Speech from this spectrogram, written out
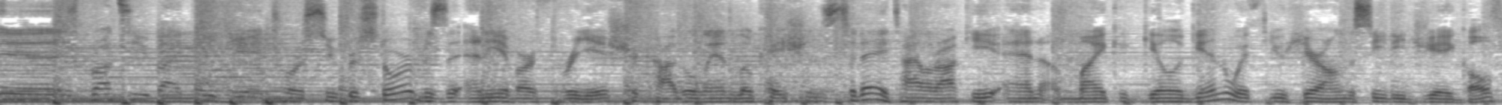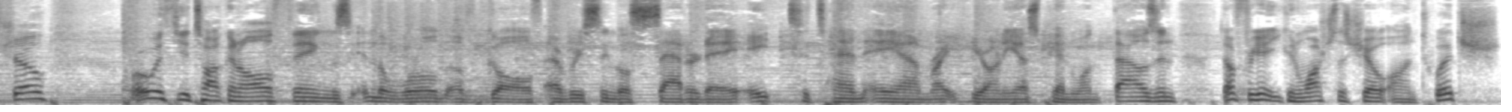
is brought to you by PGA Tour Superstore. Visit any of our three-ish Chicagoland locations today. Tyler Aki and Mike Gilligan with you here on the CDGA Golf Show. We're with you talking all things in the world of golf every single Saturday, 8 to 10 a.m. right here on ESPN 1000. Don't forget, you can watch the show on Twitch,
